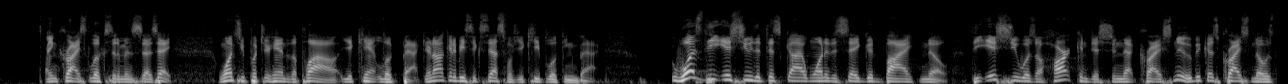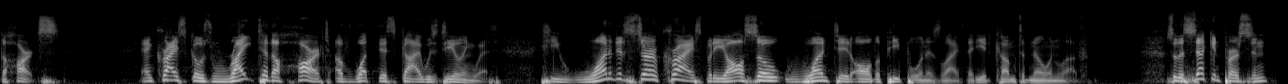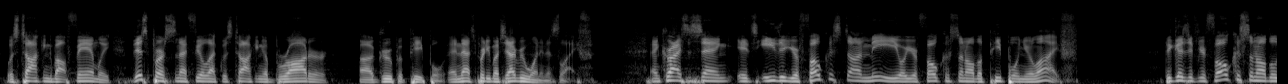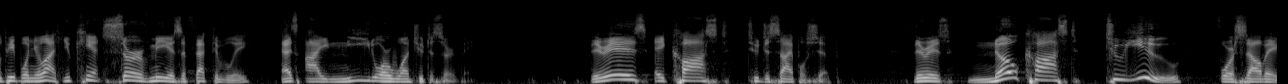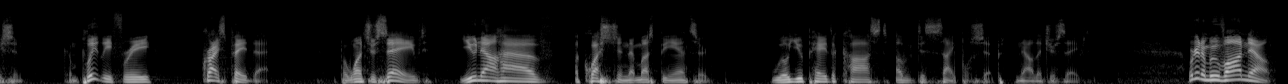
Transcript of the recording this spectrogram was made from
And Christ looks at him and says, Hey, once you put your hand to the plow, you can't look back. You're not going to be successful if you keep looking back. Was the issue that this guy wanted to say goodbye? No. The issue was a heart condition that Christ knew because Christ knows the hearts. And Christ goes right to the heart of what this guy was dealing with. He wanted to serve Christ, but he also wanted all the people in his life that he had come to know and love. So the second person was talking about family. This person, I feel like, was talking a broader uh, group of people, and that's pretty much everyone in his life. And Christ is saying, it's either you're focused on me or you're focused on all the people in your life. Because if you're focused on all the people in your life, you can't serve me as effectively as I need or want you to serve me. There is a cost to discipleship. There is no cost to you for salvation. Completely free. Christ paid that. But once you're saved, you now have a question that must be answered. Will you pay the cost of discipleship now that you're saved? We're going to move on now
